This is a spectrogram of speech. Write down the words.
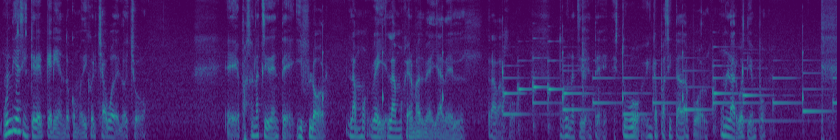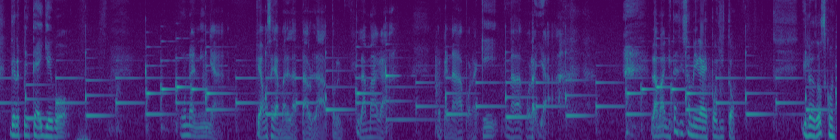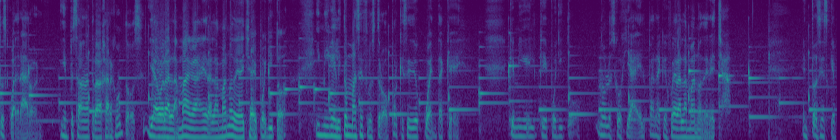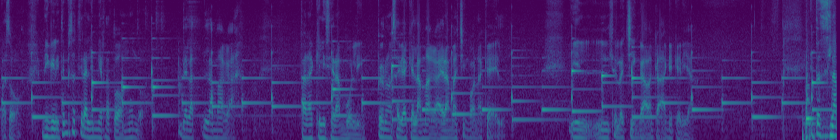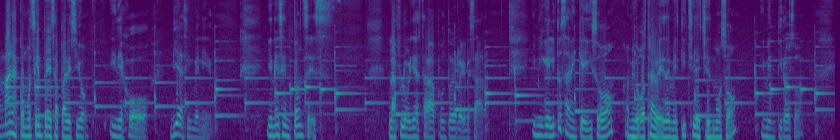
Un día sin querer queriendo, como dijo el chavo del 8, eh, pasó un accidente y Flor, la, la mujer más bella del trabajo, tuvo un accidente, estuvo incapacitada por un largo tiempo. De repente ahí llegó una niña que vamos a llamarle la tabla, la maga. Porque nada por aquí, nada por allá. La maguita se hizo amiga de Pollito. Y los dos juntos cuadraron. y empezaban a trabajar juntos. Y ahora la maga era la mano derecha de Pollito. Y Miguelito más se frustró porque se dio cuenta que, que, Miguel, que Pollito no lo escogía a él para que fuera la mano derecha. Entonces, ¿qué pasó? Miguelito empezó a tirarle mierda a todo el mundo de la, la maga para que le hicieran bullying. Pero no sabía que la maga era más chingona que él. Y se lo chingaban cada que quería. Entonces la maga como siempre desapareció y dejó días sin venir. Y en ese entonces la flor ya estaba a punto de regresar. Y Miguelito, ¿saben qué hizo? Amigo, otra vez de mestiche de chismoso y mentiroso.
